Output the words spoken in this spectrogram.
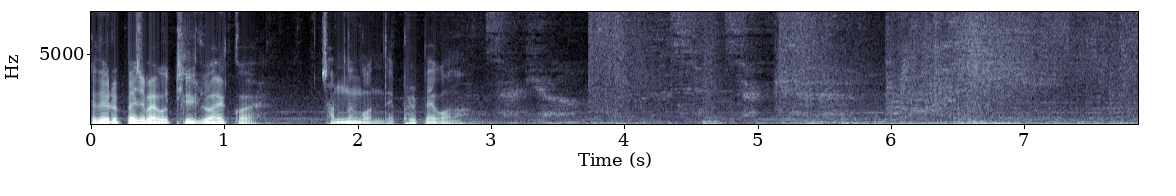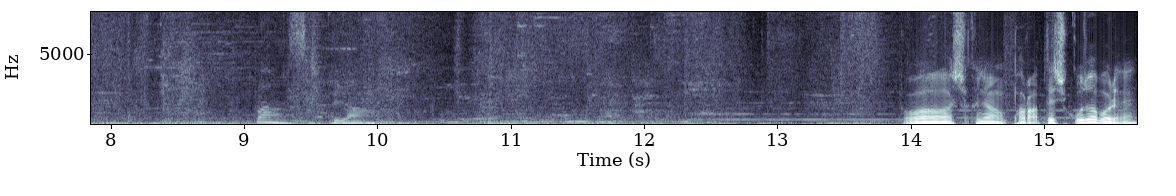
그대로 빼지 말고 딜교 할걸. 잡는 건데 풀 빼거나. 와씨 그냥 바로 앞대시 꽂아버리네?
